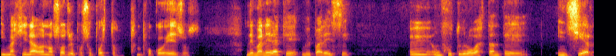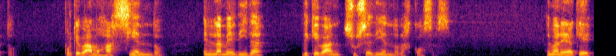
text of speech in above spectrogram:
imaginado nosotros y por supuesto tampoco ellos. De manera que me parece eh, un futuro bastante incierto, porque vamos haciendo en la medida de que van sucediendo las cosas. De manera que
